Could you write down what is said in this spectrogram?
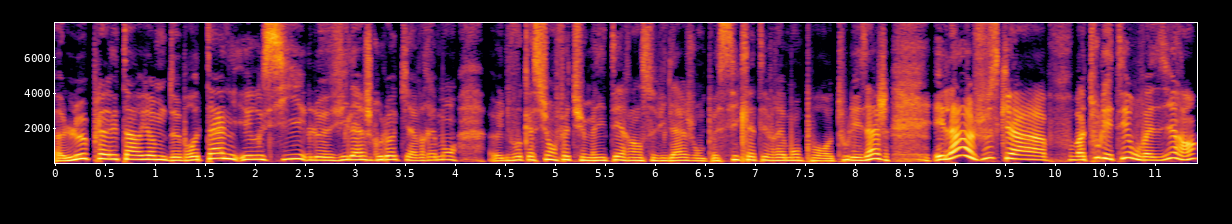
euh, le Planétarium de Bretagne et aussi le village gaulois qui a vraiment une vocation en fait humanitaire. Hein, ce village où on peut s'éclater vraiment pour tous les âges. Et là, jusqu'à bah, tout l'été, on va dire, hein,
